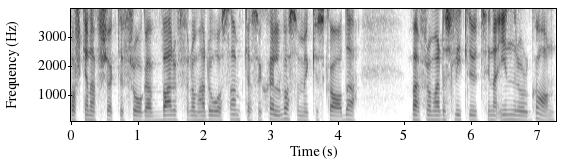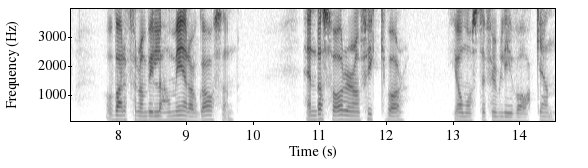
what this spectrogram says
Forskarna försökte fråga varför de hade åsamkat sig själva så mycket skada, varför de hade slitit ut sina inre organ och varför de ville ha mer av gasen. Enda svaret de fick var ”Jag måste förbli vaken”.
